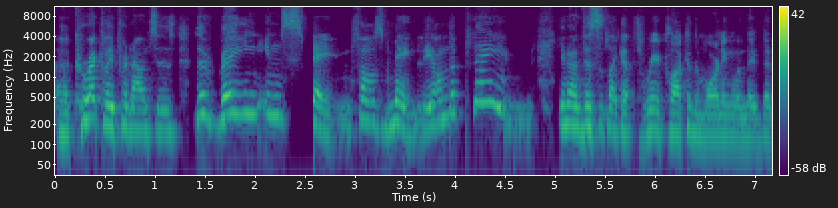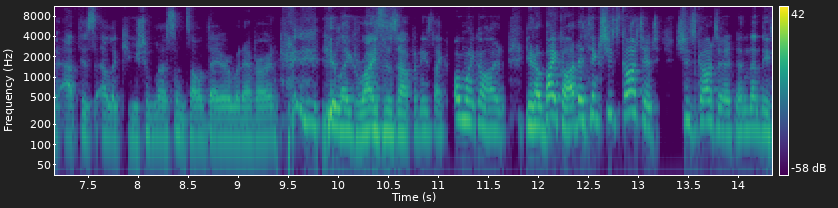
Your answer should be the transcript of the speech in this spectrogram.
uh, correctly pronounces the rain in Spain falls mainly on the plain, you know, this is like at three o'clock in the morning when they've been at this elocution lessons all day or whatever. And he like rises up and he's like, oh my God, you know, by God, I think she's got it. She's got it. And then they,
